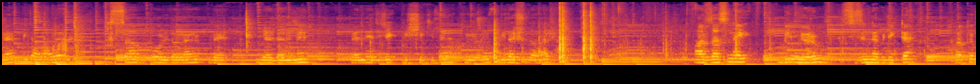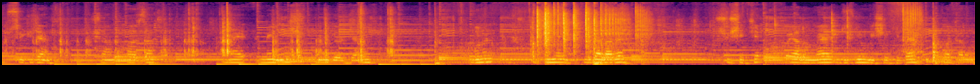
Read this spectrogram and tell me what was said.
Ve vidaları kısa boylara ve yerlerini belli edecek bir şekilde koyuyoruz. Bir de şurada var. Arızası ne bilmiyorum. Sizinle birlikte bakıp sökeceğim. Şu an arıza ne, neymiş onu göreceğim. Bunun içine vidaları şu şekil koyalım ve düzgün bir şekilde bakalım.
